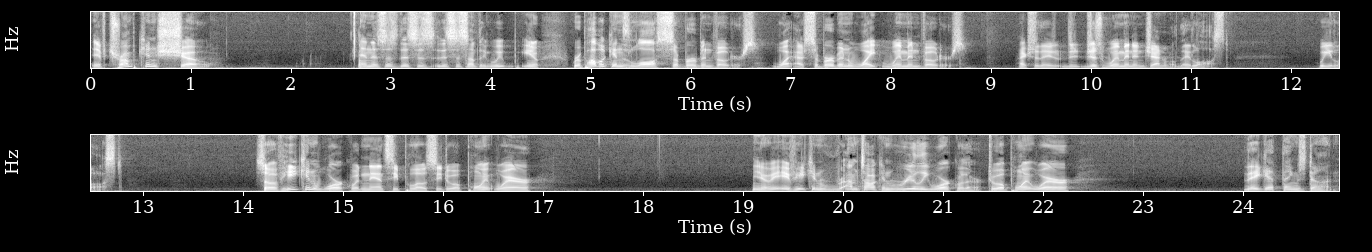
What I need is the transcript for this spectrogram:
If Trump can show, and this is this is this is something we you know Republicans lost suburban voters, uh, suburban white women voters. Actually, they just women in general. They lost. We lost. So if he can work with Nancy Pelosi to a point where you know, if he can I'm talking really work with her to a point where they get things done.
